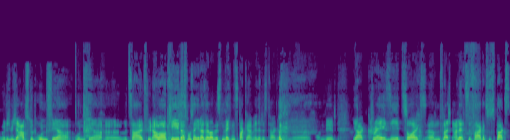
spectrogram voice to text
würde ich mich ja absolut unfair, unfair äh, bezahlt fühlen. Aber okay, das muss ja jeder selber wissen, welchen SPAC er am Ende des Tages äh, wählt. Ja, crazy Zeugs. Ähm, vielleicht noch eine letzte Frage zu SPACs.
